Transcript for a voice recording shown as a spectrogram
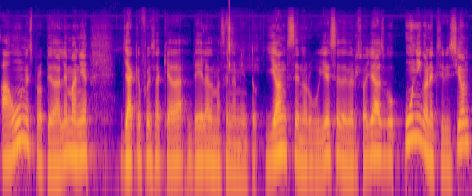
aún es propiedad de Alemania ya que fue saqueada del almacenamiento. Young se enorgullece de ver su hallazgo único en exhibición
